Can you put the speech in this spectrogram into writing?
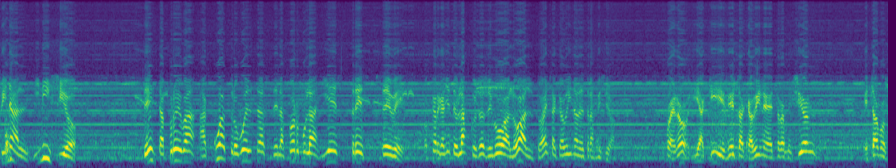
final, inicio de esta prueba a cuatro vueltas de la Fórmula IES 3CB. Oscar Gañete Blasco ya llegó a lo alto, a esta cabina de transmisión. Bueno, y aquí en esta cabina de transmisión estamos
